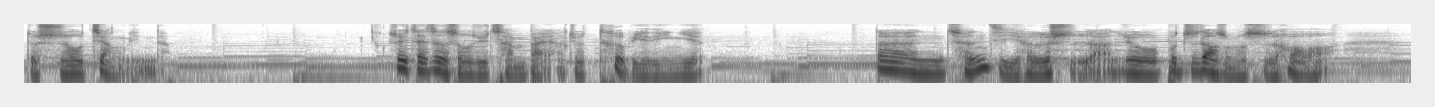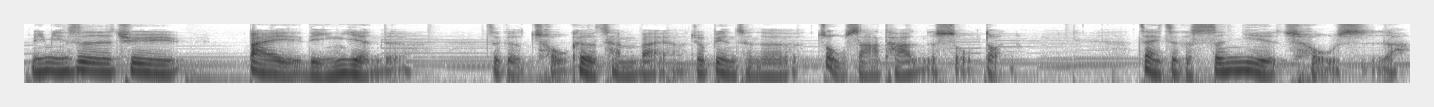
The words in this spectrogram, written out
的时候降临的。所以在这个时候去参拜啊，就特别灵验。但曾几何时啊，就不知道什么时候啊，明明是去拜灵验的这个丑客参拜啊，就变成了咒杀他人的手段。在这个深夜丑时啊，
